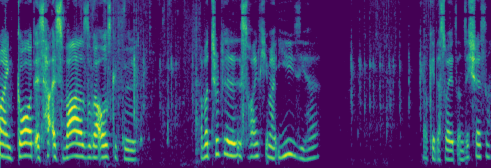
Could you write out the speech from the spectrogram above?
Mein Gott, es, es war sogar ausgefüllt. Aber Triple ist doch eigentlich immer easy, hä? Ja, okay, das war jetzt an sich scheiße.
